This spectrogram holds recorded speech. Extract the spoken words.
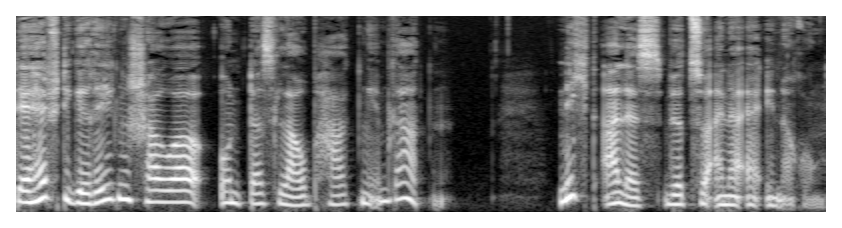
der heftige Regenschauer und das Laubhaken im Garten. Nicht alles wird zu einer Erinnerung.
